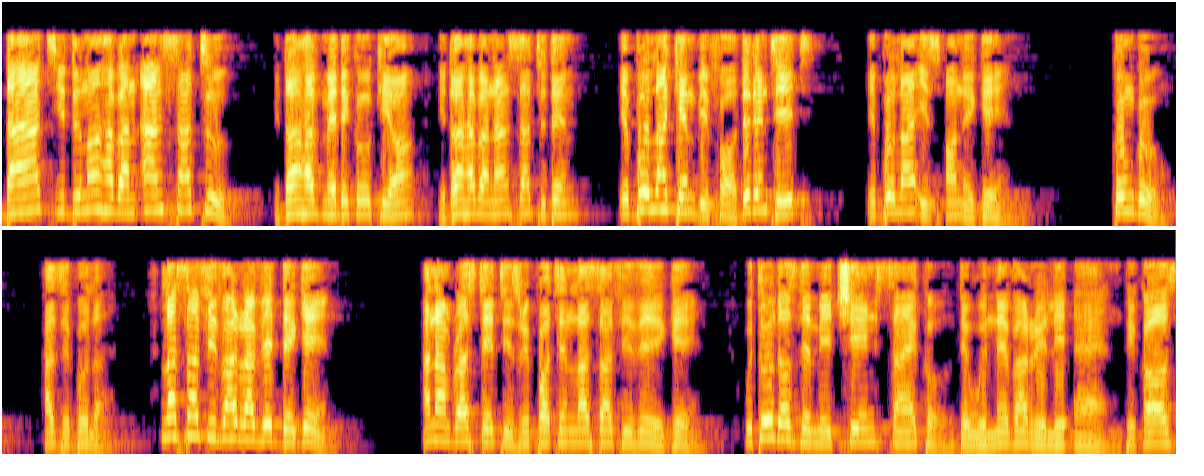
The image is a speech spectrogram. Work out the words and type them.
that you do not have an answer to. You don't have medical cure. You don't have an answer to them. Ebola came before, didn't it? Ebola is on again. Congo has Ebola. Lassa fever ravaged again. Anambra State is reporting Lassa fever again. We told us they may change cycle. They will never really end because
